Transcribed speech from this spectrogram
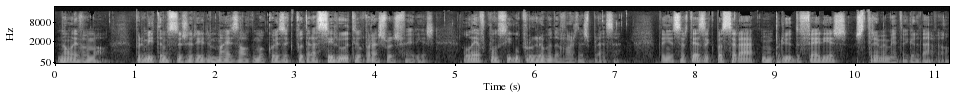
não leva mal. Permita-me sugerir-lhe mais alguma coisa que poderá ser útil para as suas férias. Leve consigo o programa da Voz da Esperança. Tenho a certeza que passará um período de férias extremamente agradável.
